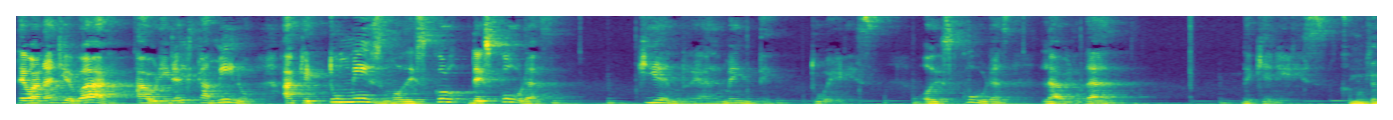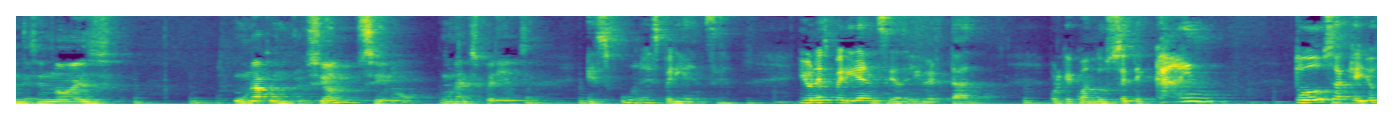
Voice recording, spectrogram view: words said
te van a llevar a abrir el camino a que tú mismo descubras quién realmente tú eres o descubras la verdad de quién eres. Como quien dice, no es una conclusión, sino una experiencia. Es una experiencia y una experiencia de libertad, porque cuando se te caen todos aquellos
